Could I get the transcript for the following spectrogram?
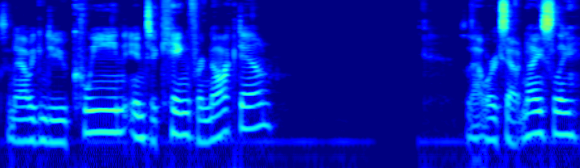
So now we can do queen into king for knockdown. So that works out nicely.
